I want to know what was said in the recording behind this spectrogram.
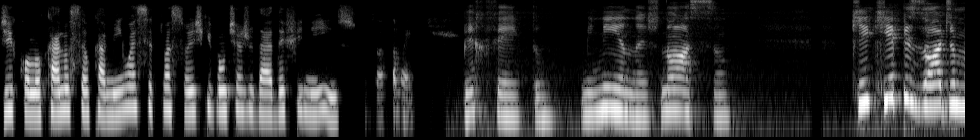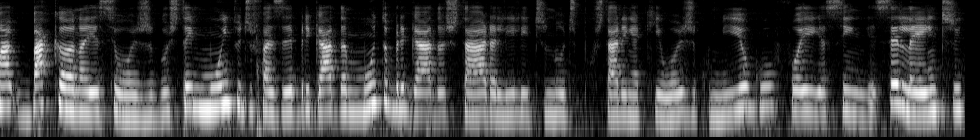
de colocar no seu caminho as situações que vão te ajudar a definir isso. Exatamente. Perfeito. Meninas, nossa. Que, que episódio bacana esse hoje. Gostei muito de fazer. Obrigada, muito obrigada, Ostara, Lilith Nutt, por estarem aqui hoje comigo. Foi, assim, excelente.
